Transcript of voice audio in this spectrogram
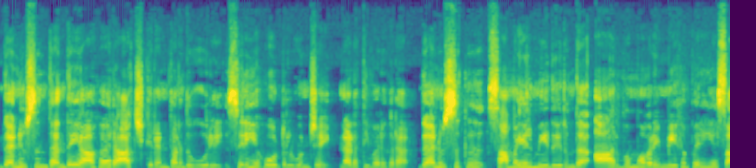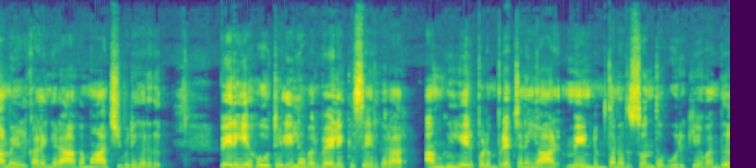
தனுஷின் தந்தையாக ராஜ்கிரண் தனது ஊரில் சிறிய ஹோட்டல் ஒன்றை நடத்தி வருகிறார். தனுஷுக்கு சமையல் மீது இருந்த ஆர்வம் அவரை மிகப்பெரிய சமையல் கலைஞராக மாற்றிவிடுகிறது. பெரிய ஹோட்டலில் அவர் வேலைக்கு சேர்கிறார். அங்கு ஏற்படும் பிரச்சனையால் மீண்டும் தனது சொந்த ஊருக்கே வந்து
